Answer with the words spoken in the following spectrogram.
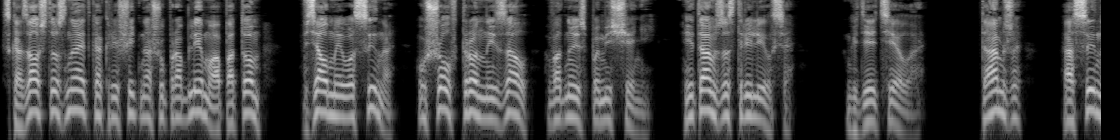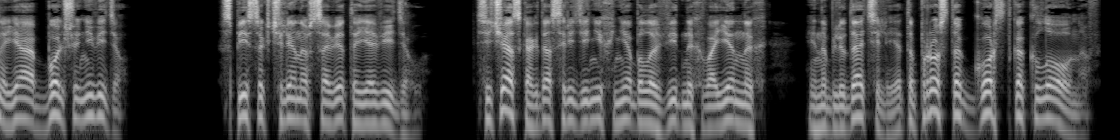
«Сказал, что знает, как решить нашу проблему, а потом взял моего сына, ушел в тронный зал в одно из помещений и там застрелился». «Где тело?» «Там же, а сына я больше не видел». Список членов совета я видел. Сейчас, когда среди них не было видных военных и наблюдателей, это просто горстка клоунов.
